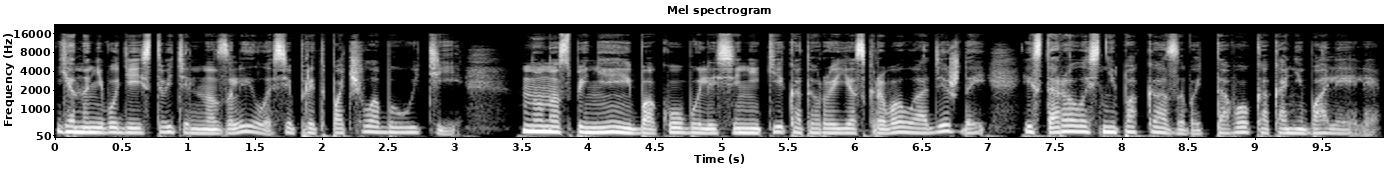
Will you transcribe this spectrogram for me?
Я на него действительно злилась и предпочла бы уйти, но на спине и боку были синяки, которые я скрывала одеждой и старалась не показывать того, как они болели.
